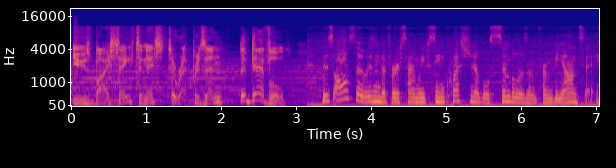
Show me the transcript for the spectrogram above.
used by Satanists to represent the devil. This also isn't the first time we've seen questionable symbolism from Beyonce.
